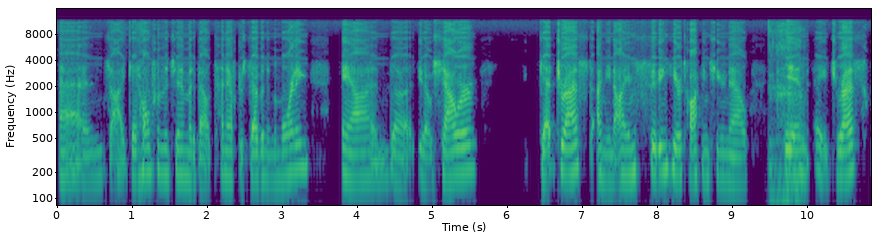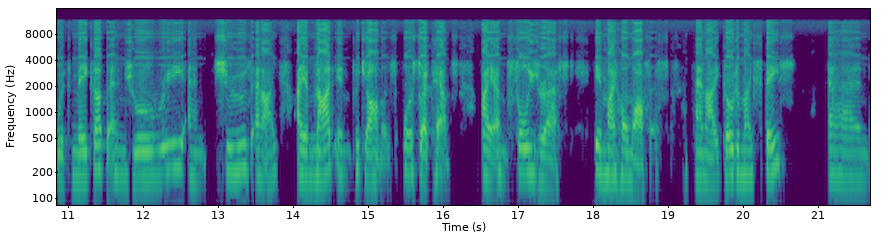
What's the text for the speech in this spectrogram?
And I get home from the gym at about 10 after 7 in the morning and uh, you know, shower, get dressed. I mean, I am sitting here talking to you now in a dress with makeup and jewelry and shoes and I I am not in pajamas or sweatpants. I am fully dressed in my home office and I go to my space and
